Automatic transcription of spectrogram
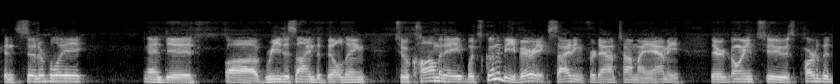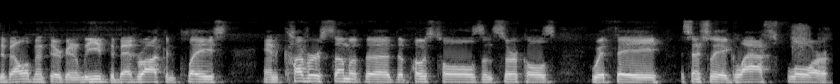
considerably and did uh, redesign the building to accommodate what's going to be very exciting for downtown Miami. They're going to, as part of the development, they're going to leave the bedrock in place and cover some of the, the post holes and circles with a essentially a glass floor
